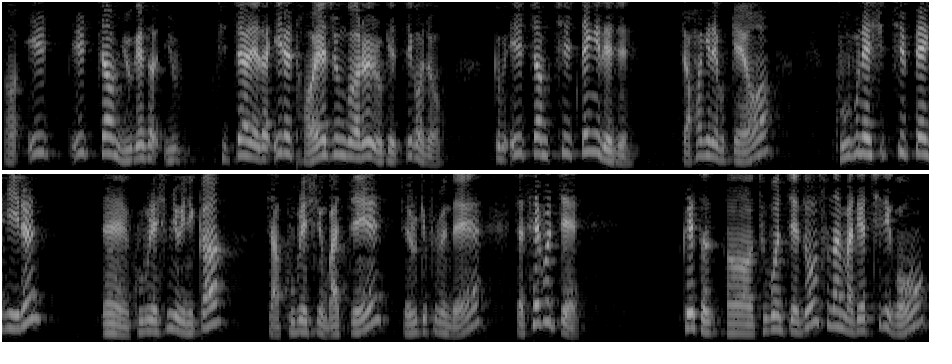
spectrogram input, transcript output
어, 1, 1.6에서 6, 뒷자리에다 1을 더해준 거를 이렇게 찍어줘. 그럼 1.7 땡이 되지. 자, 확인해 볼게요. 9분의 17 빼기 1은 네, 9분의 16이니까 자, 9분의 16 맞지? 자, 이렇게 풀면 돼. 자, 세 번째. 그래서 어, 두 번째도 순한 마디가 7이고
